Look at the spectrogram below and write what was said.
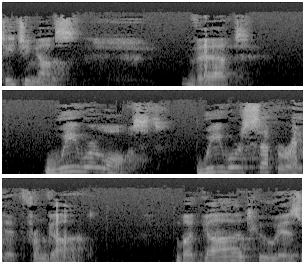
teaching us that we were lost we were separated from God. But God, who is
